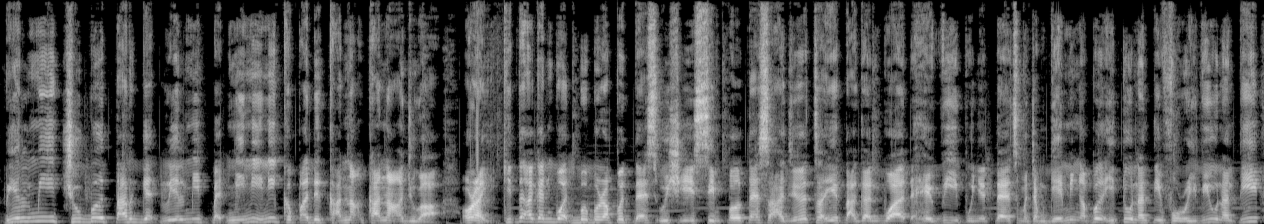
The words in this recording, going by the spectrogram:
Realme cuba target Realme Pad Mini ni kepada kanak-kanak juga. Alright, kita akan buat beberapa test which is simple test sahaja. Saya tak akan buat heavy punya test macam gaming apa. Itu nanti for review nanti.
